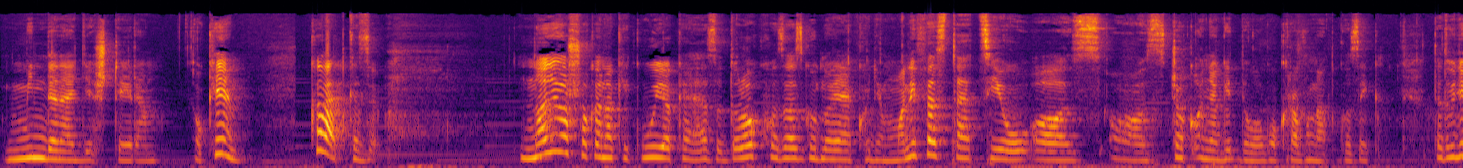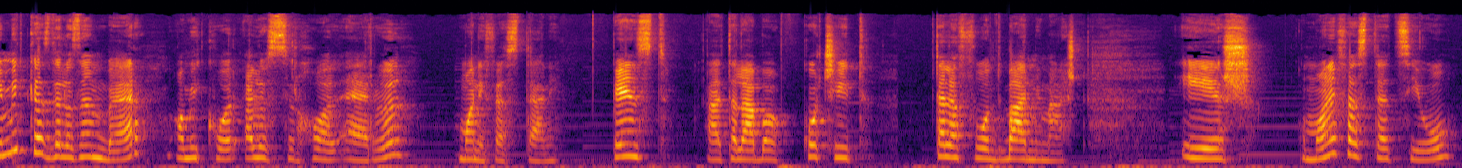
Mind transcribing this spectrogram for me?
Minden egyes téren. Oké? Okay? Következő. Nagyon sokan, akik újak ehhez a dologhoz, azt gondolják, hogy a manifestáció az, az csak anyagi dolgokra vonatkozik. Tehát ugye mit kezd el az ember, amikor először hall erről manifestálni? Pénzt, általában kocsit, telefont, bármi mást. És a manifestáció,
